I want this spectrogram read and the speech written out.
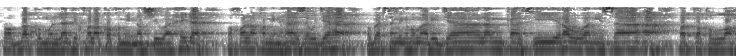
Rabbakum alladhi khalaqakum min nafsi wahidah Wa khalaqa minha zawjaha Wa batsa minhuma rijalan kathiran wa nisa'a Wattaqullaha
